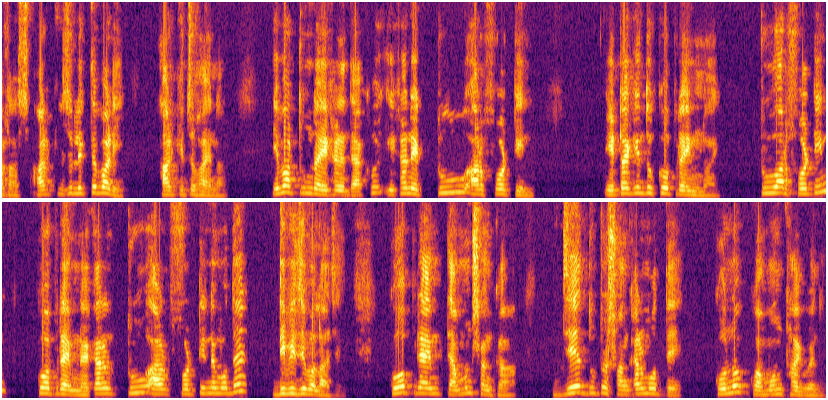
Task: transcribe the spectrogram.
আঠাশ। আর কিছু লিখতে পারি? আর কিছু হয় না। এবার তোমরা এখানে দেখো, এখানে টু আর ফোরটিন এটা কিন্তু কো প্রাইম নয়। টু আর ফোরটিন কো প্রাইম নয়, কারণ টু আর ফোরটিনের মধ্যে ডিভিজিবল আছে। কো প্রাইম তেমন সংখ্যা যে দুটো সংখ্যার মধ্যে কোনো কমন থাকবে না।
